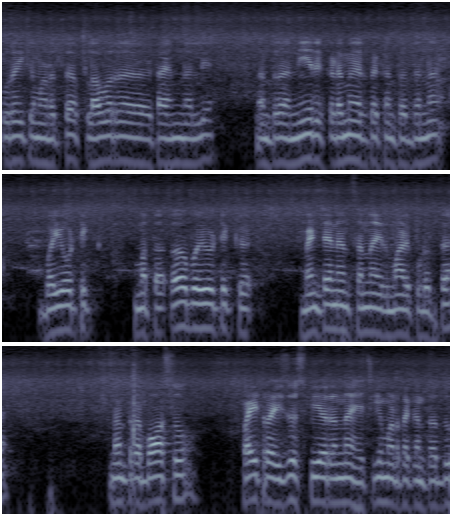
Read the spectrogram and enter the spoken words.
ಪೂರೈಕೆ ಮಾಡುತ್ತೆ. ಫ್ಲವರ್ ಟೈಮ್ನಲ್ಲಿ ನಂತರ ನೀರು ಕಡಿಮೆ ಇರತಕ್ಕಂಥದ್ದನ್ನು ಬಯೋಟಿಕ್ ಮತ್ತು ಅಬಯೋಟಿಕ್ ಮೇಂಟೆನೆನ್ಸನ್ನು ಇದು ಮಾಡಿಕೊಡುತ್ತೆ. ನಂತರ ಬಾಸು ಫೈಟ್ ರೈಸೋಸ್ಪಿಯರನ್ನು ಹೆಚ್ಚಿಗೆ ಮಾಡ್ತಕ್ಕಂಥದ್ದು,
